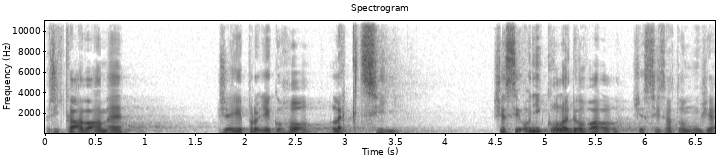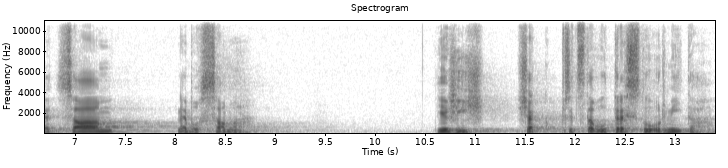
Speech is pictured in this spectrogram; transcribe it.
Říkáváme, že je pro někoho lekcí, že si o ní koledoval, že si za to může sám nebo sama. Ježíš však představu trestu odmítá.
